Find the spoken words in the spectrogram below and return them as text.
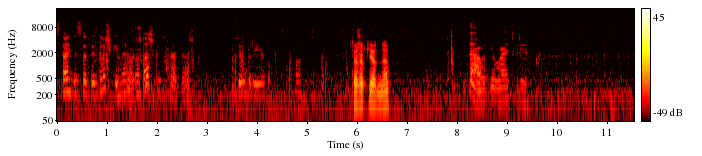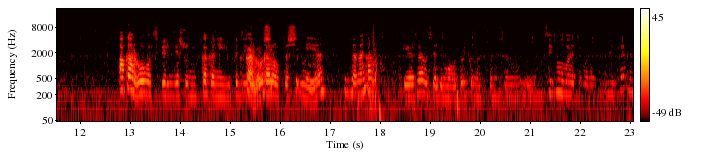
Стань с этой с дочкой, да? С. Наташкой. С Наташкой. Сын приехал. Тоже пьет, да? Да, выпивает крепко. А корова теперь где ж у них? Как они ее поделили? Корова Коров-то. Нет. Она не Корова. приезжала седьмого, только на что нашла. Седьмого этого ноября, да?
